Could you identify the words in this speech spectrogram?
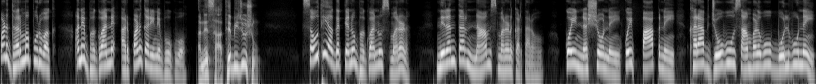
પણ ધર્મપૂર્વક અને ભગવાનને અર્પણ કરીને ભોગવો. અને સાથે બીજું શું? સૌથી અગત્યનું ભગવાનનું સ્મરણ. નિરંતર નામ સ્મરણ કરતા રહો. કોઈ નશો નહીં કોઈ પાપ નહીં ખરાબ જોવું સાંભળવું બોલવું નહીં.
